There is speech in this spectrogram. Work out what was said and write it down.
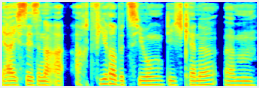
ja, ich sehe es in einer Acht-Vierer-Beziehung, die ich kenne. Ähm,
